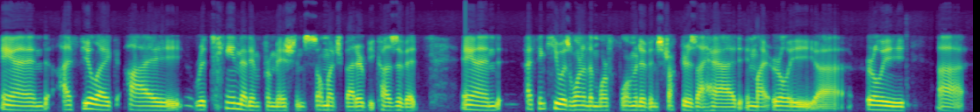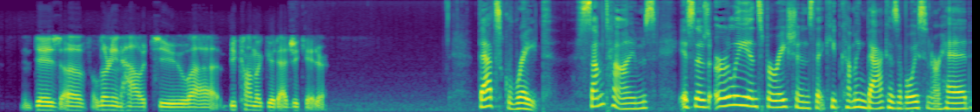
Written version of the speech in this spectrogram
And I feel like I retain that information so much better because of it. And I think he was one of the more formative instructors I had in my early uh, early uh, days of learning how to uh, become a good educator. That's great. Sometimes it's those early inspirations that keep coming back as a voice in our head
